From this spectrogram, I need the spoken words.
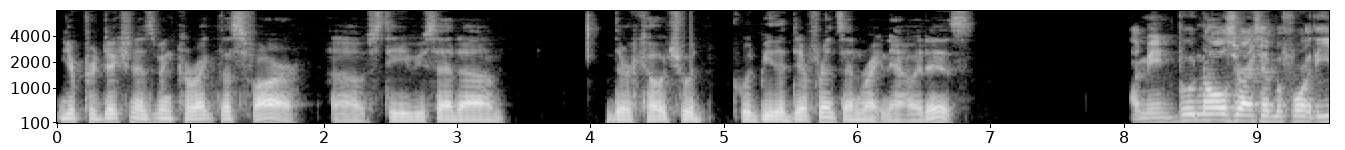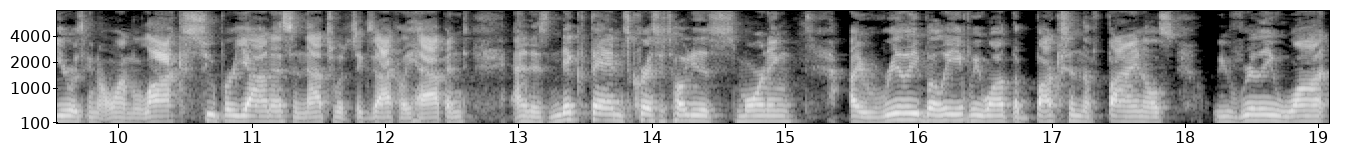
your prediction has been correct thus far uh, Steve. You said um, their coach would would be the difference, and right now it is. I mean, Budenholzer, I said before the year was going to unlock Super Giannis, and that's what's exactly happened. And as Knick fans, Chris, I told you this, this morning, I really believe we want the Bucks in the finals. We really want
